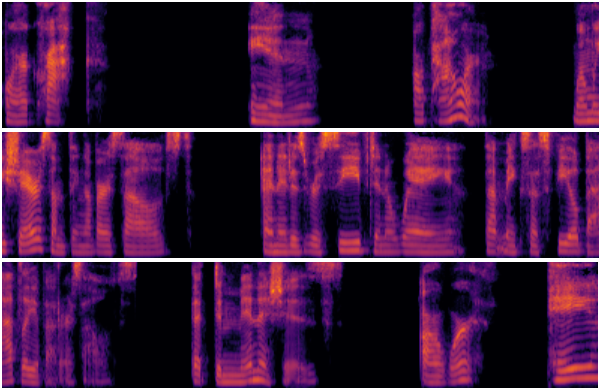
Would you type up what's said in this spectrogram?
or a crack in our power, when we share something of ourselves and it is received in a way that makes us feel badly about ourselves, that diminishes our worth. Pay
